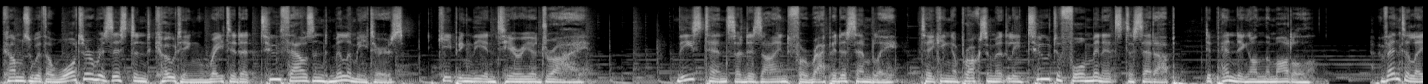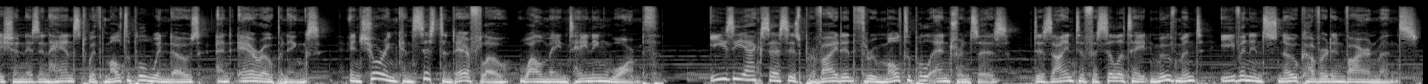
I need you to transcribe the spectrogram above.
comes with a water-resistant coating rated at 2000 mm, keeping the interior dry. These tents are designed for rapid assembly, taking approximately 2 to 4 minutes to set up, depending on the model. Ventilation is enhanced with multiple windows and air openings, ensuring consistent airflow while maintaining warmth. Easy access is provided through multiple entrances, designed to facilitate movement even in snow-covered environments.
